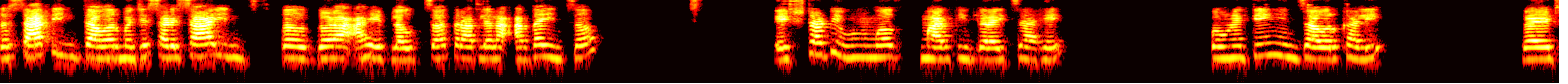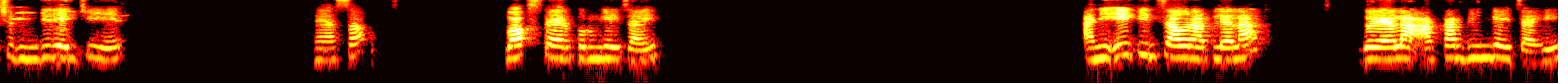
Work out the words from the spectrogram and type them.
तर सात इंचावर म्हणजे साडेसहा इंच गळा आहे ब्लाऊजचा तर आपल्याला अर्धा इंच एक्स्ट्रा ठेवून मग मार्किंग करायचं आहे. पावणे तीन इंचावर खाली गळ्याची रुंदी द्यायची आहे. आणि असा बॉक्स तयार करून घ्यायचा आहे. आणि एक इंचावर आपल्याला गळ्याला आकार देऊन घ्यायचा आहे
